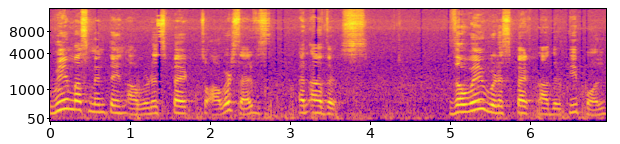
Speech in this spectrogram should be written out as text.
we must maintain our respect to ourselves and others. The way we respect other people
